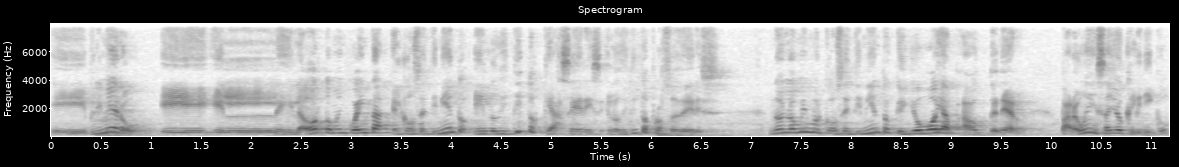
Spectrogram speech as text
eh, primero, eh, el legislador toma en cuenta el consentimiento en los distintos quehaceres, en los distintos procederes. No es lo mismo el consentimiento que yo voy a, obtener para un ensayo clínico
